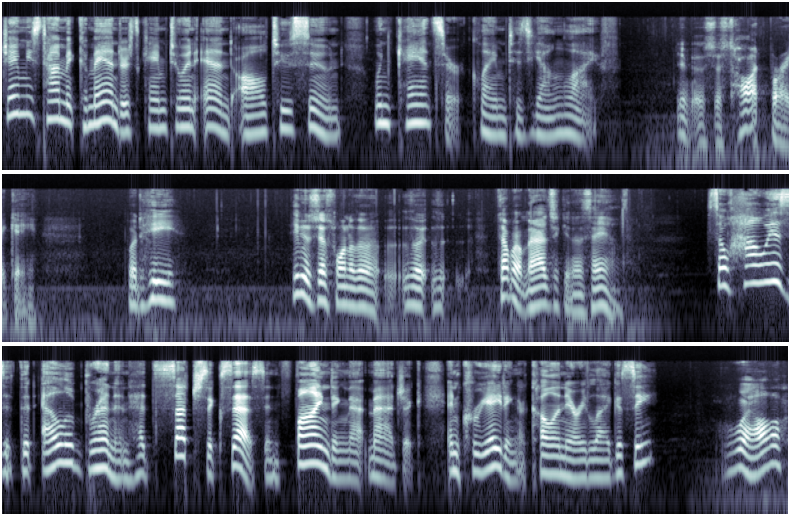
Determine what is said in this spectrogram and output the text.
Jamie's time at Commanders came to an end all too soon when cancer claimed his young life. It was just heartbreaking. But he he was just one of the, the, the talk about magic in his hands. So how is it that Ella Brennan had such success in finding that magic and creating a culinary legacy? Well,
